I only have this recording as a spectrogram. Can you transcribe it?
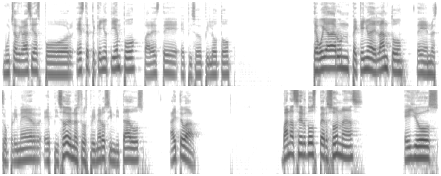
Muchas gracias por este pequeño tiempo para este episodio piloto. Te voy a dar un pequeño adelanto de nuestro primer episodio, de nuestros primeros invitados. Ahí te va. Van a ser dos personas. Ellos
